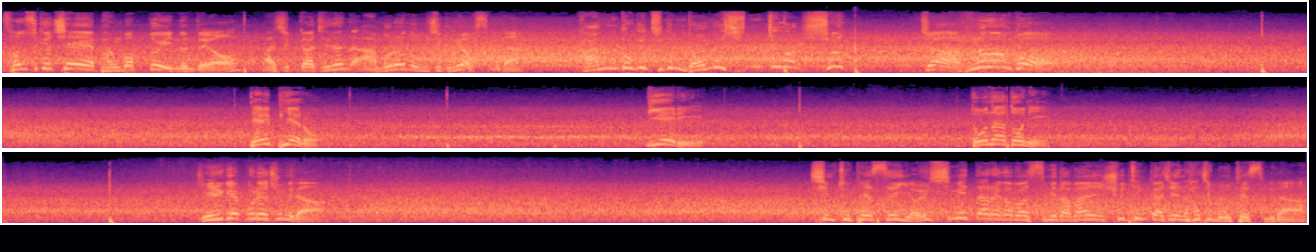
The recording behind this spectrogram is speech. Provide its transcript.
선수 교체 방법도 있는데요. 아직까지는 아무런 움직임이 없습니다. 감독이 지금 너무 신중한 슛! 자, 흘러나온 골! 델 피에로. 비에리. 도나도니. 길게 뿌려줍니다. 침투 패스 열심히 따라가 봤습니다만 슈팅까지는 하지 못했습니다.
